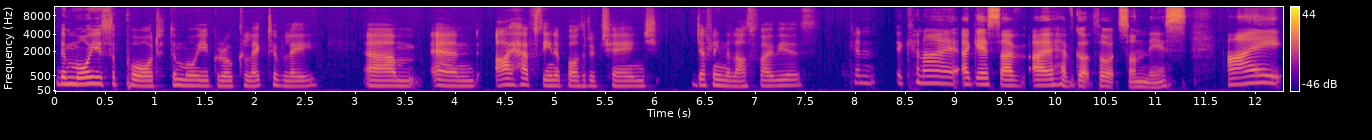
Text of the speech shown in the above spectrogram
the more you support, the more you grow collectively. Um, and I have seen a positive change definitely in the last five years. Can can I? I guess I've I have got thoughts on this. I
